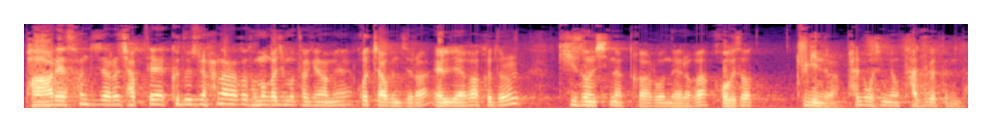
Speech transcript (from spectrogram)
바알의 선지자를 잡되 그들 중 하나라도 도망가지 못하게 하며 곧 잡은지라 엘리야가 그들을 기손 시내가로 내려가 거기서 죽이니라 850명 다 죽였답니다.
